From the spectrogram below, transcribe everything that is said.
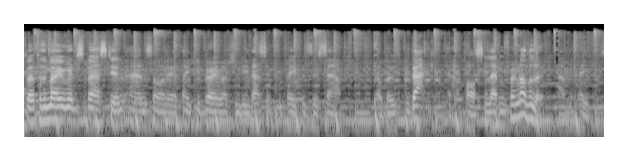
But for the moment, Sebastian and Sonia, thank you very much indeed. That's it for the papers this hour. They'll both be back at half past 11 for another look at the papers.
